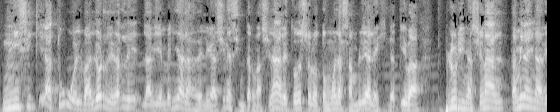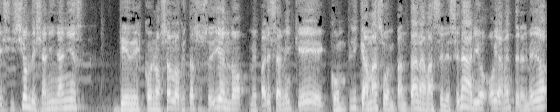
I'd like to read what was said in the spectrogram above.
ni siquiera tuvo el valor de darle la bienvenida a las delegaciones internacionales. Todo eso lo tomó la Asamblea Legislativa Plurinacional. También hay una decisión de Yanine Áñez de desconocer lo que está sucediendo. Me parece a mí que complica más o empantana más el escenario. Obviamente en el medio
